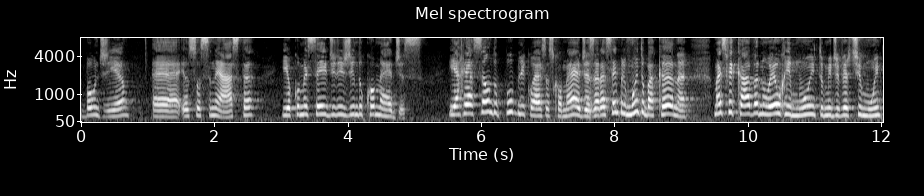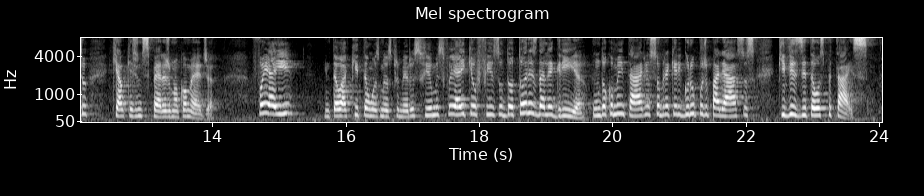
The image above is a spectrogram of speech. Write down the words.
Bom dia, é, eu sou cineasta e eu comecei dirigindo comédias. E a reação do público a essas comédias era sempre muito bacana, mas ficava no eu ri muito, me diverti muito, que é o que a gente espera de uma comédia. Foi aí, então aqui estão os meus primeiros filmes, foi aí que eu fiz o Doutores da Alegria, um documentário sobre aquele grupo de palhaços que visita hospitais.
